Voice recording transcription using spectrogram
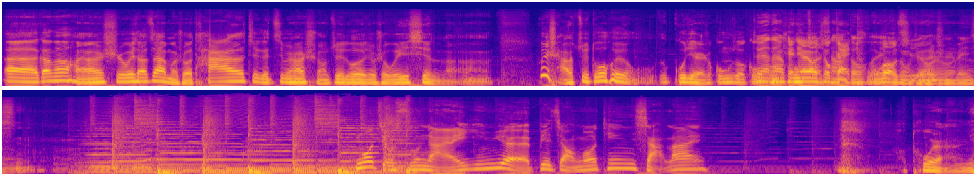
呃，刚刚好像是微笑在嘛说，他这个基本上使用最多的就是微信了，嗯，为啥最多会用？估计也是工作沟对他天天要求改图吧，我总觉得是用微信。我就是爱音乐，别叫我停下来 好突然啊，你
